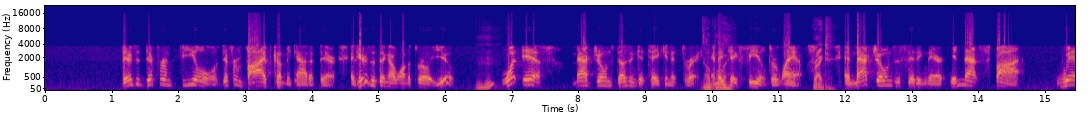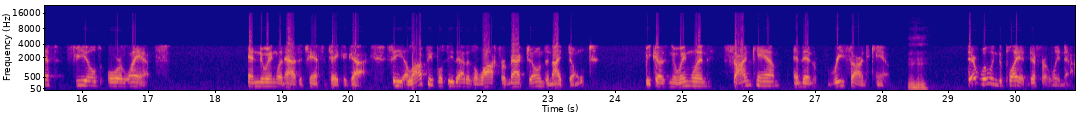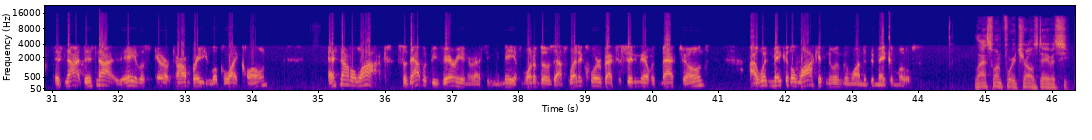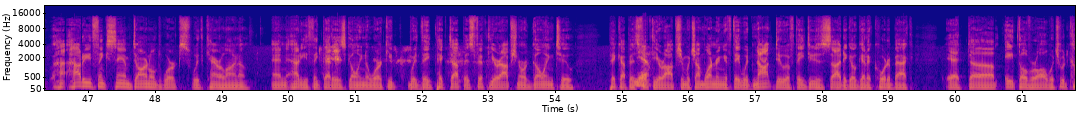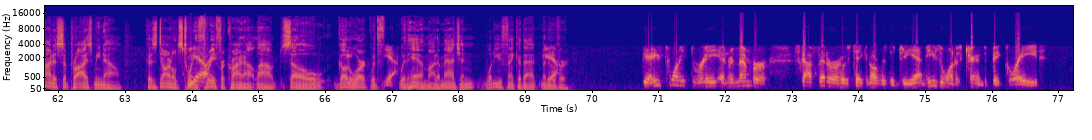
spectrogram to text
There's a different feel, a different vibe coming out of there. And here's the thing I want to throw at you: Mm-hmm. What if Mac Jones doesn't get taken at three, Oh, and boy. they take Fields or Lance, Right. and Mac Jones is sitting there in that spot with Fields or Lance, and New England has a chance to take a guy. See, a lot of people see that as a lock for Mac Jones, and I don't, because New England signed Cam and then re-signed Cam. Mm-hmm. They're willing to play it differently now. It's not. It's not. Hey, let's get our Tom Brady look-alike clone. That's not a lock. So that would be very interesting to me if one of those athletic quarterbacks is sitting there with Mac Jones. I wouldn't make it a lock if New England wanted to make a move. Last one for you, Charles Davis. How do you think Sam Darnold works with Carolina, and how do you think that is going to work? You- Would they picked up his fifth year option or going to pick up his Yeah. fifth year option? Which I'm wondering if they would not do if they do decide to go get a quarterback at uh, eighth overall, which would kind of surprise me now because Darnold's 23 Yeah. for crying out loud. So go to work with Yeah. with him, I'd imagine. What do you think of that maneuver? Yeah, he's 23, and remember Scott Fitterer, who's taken over as the GM. He's the one who's carrying the big grade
